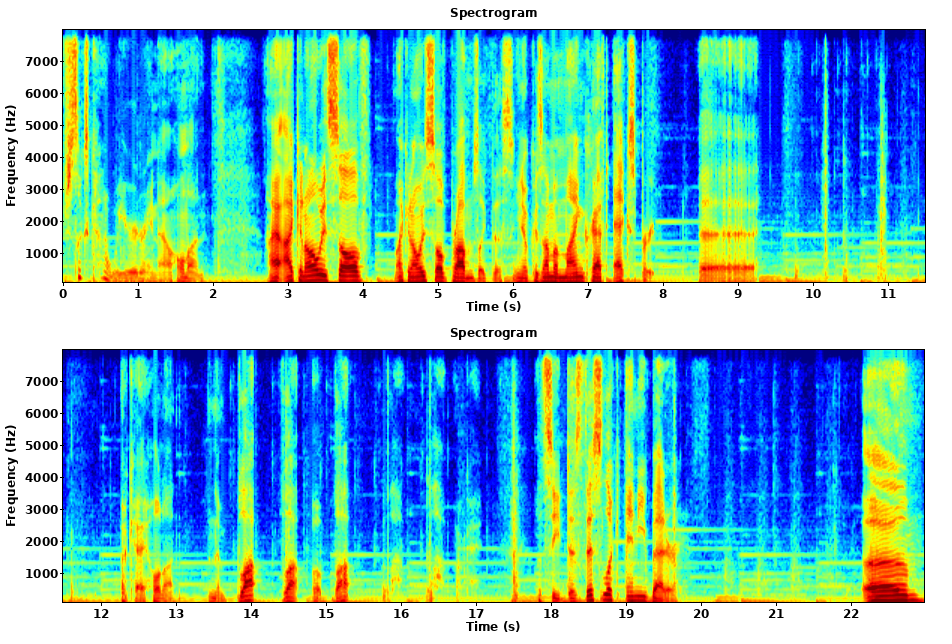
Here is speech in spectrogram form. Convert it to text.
just looks kind of weird right now. Hold on. I I can always solve I can always solve problems like this, you know, because I'm a Minecraft expert. Uh, okay, hold on. And then blop, blop, oh, blop, Let's see. Does this look any better? Um,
